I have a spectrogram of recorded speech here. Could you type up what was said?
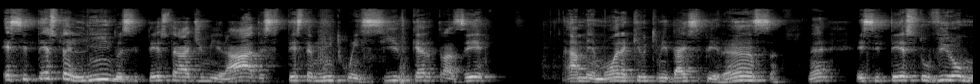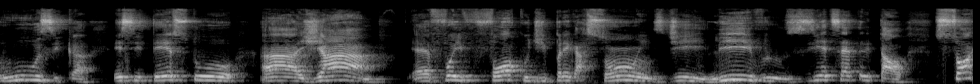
esse texto é lindo, esse texto é admirado, esse texto é muito conhecido, quero trazer à memória aquilo que me dá esperança. Né? Esse texto virou música, esse texto ah, já é, foi foco de pregações, de livros e etc e tal. Só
